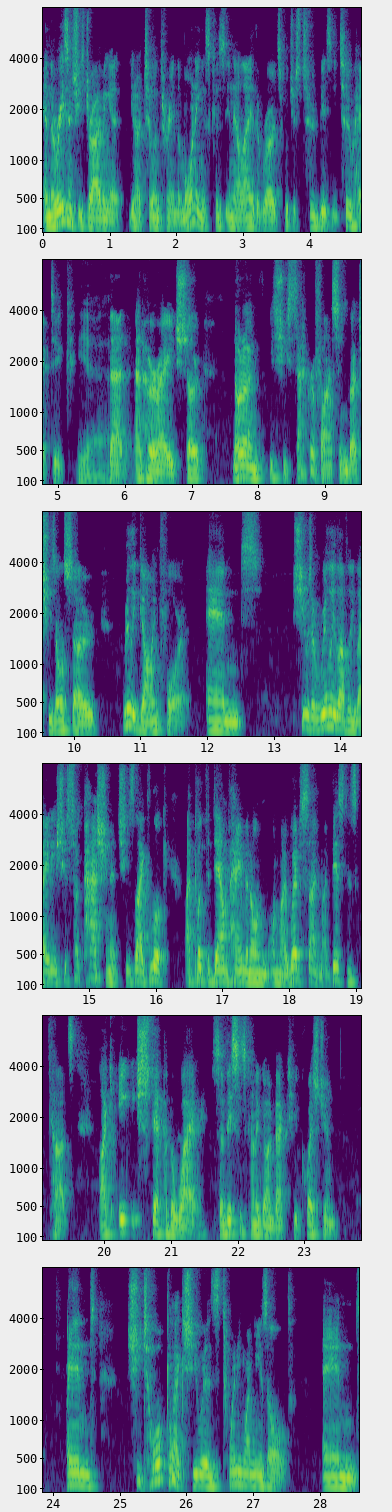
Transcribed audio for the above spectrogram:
And the reason she's driving at you know, two and three in the morning is because in LA, the roads were just too busy, too hectic Yeah. that at her age. So not only is she sacrificing, but she's also really going for it. And she was a really lovely lady. She's so passionate. She's like, look, I put the down payment on, on my website, my business cards, like each step of the way. So this is kind of going back to your question. And she talked like she was 21 years old. And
